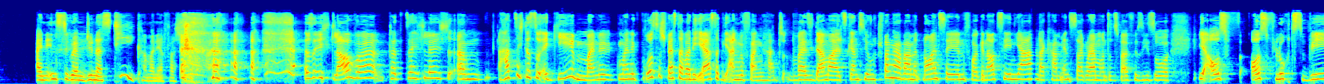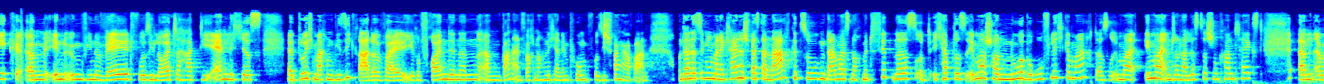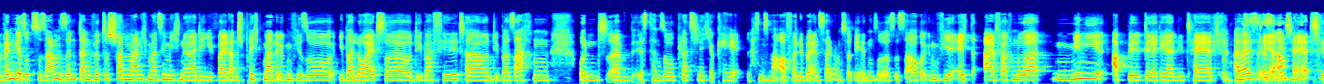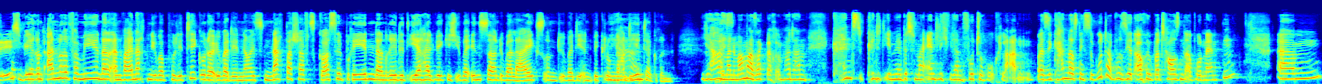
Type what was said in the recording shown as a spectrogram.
Eine Instagram-Dynastie, kann man ja fast schon sagen. Also ich glaube tatsächlich ähm, hat sich das so ergeben. Meine, meine große Schwester war die erste, die angefangen hat, weil sie damals ganz jung schwanger war mit 19, vor genau zehn Jahren. Da kam Instagram und das war für sie so ihr Aus, Ausfluchtsweg ähm, in irgendwie eine Welt, wo sie Leute hat, die Ähnliches äh, durchmachen wie sie gerade, weil ihre Freundinnen ähm, waren einfach noch nicht an dem Punkt, wo sie schwanger waren. Und dann ist irgendwie meine kleine Schwester nachgezogen, damals noch mit Fitness und ich habe das immer schon nur beruflich gemacht, also immer immer im journalistischen Kontext. Ähm, aber wenn wir so zusammen sind, dann wird es schon manchmal ziemlich nerdy, weil dann spricht man irgendwie so über Leute und über Filter und über Sachen und äh, ist dann so plötzlich, okay, lass uns mal aufhören, über Instagram zu reden. So, es ist auch irgendwie echt einfach nur ein Mini-Abbild der Realität. aber es ist auch witzig, während andere Familien dann an Weihnachten über Politik oder über den neuesten Nachbarschaftsgossip reden, dann redet ihr halt wirklich über Insta und über Likes und über die Entwicklung ja. und die Hintergründe. Ja, und meine Mama sagt auch immer dann, könnt, könntet ihr mir bitte mal endlich wieder ein Foto hochladen? Weil sie kann das nicht so gut, sie hat auch über 1000 Abonnenten. Ähm,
